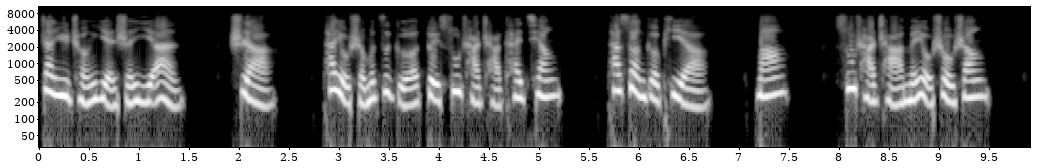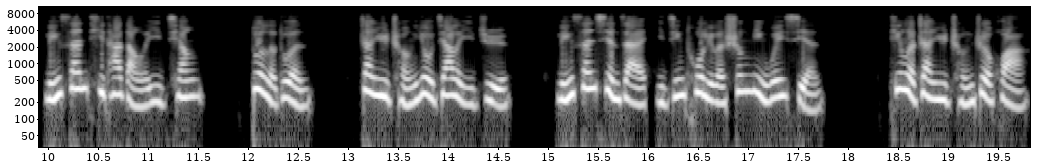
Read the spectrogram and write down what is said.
战玉成眼神一暗，是啊，他有什么资格对苏查查开枪？他算个屁啊！妈，苏查查没有受伤，林三替他挡了一枪。顿了顿，战玉成又加了一句：林三现在已经脱离了生命危险。听了战玉成这话，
